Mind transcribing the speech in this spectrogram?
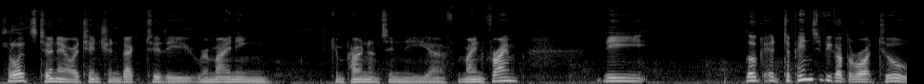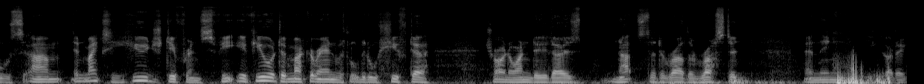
so let's turn our attention back to the remaining components in the uh, main frame. The Look, it depends if you've got the right tools. Um, it makes a huge difference. If you, if you were to muck around with a little shifter trying to undo those nuts that are rather rusted and then you've got to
